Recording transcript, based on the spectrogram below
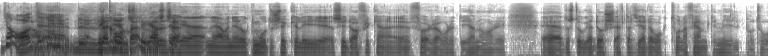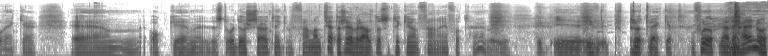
Ja, det, du Det väljer ju själv vad du konstigaste säger. är när jag var nere och åkte motorcykel i eh, Sydafrika eh, förra året i januari. Eh, Då stod jag och duschade efter att jag hade åkt 250 mil på två veckor. Ehm, Och eh, jag står och duschar och tänker, vad fan man tvättar sig överallt och så tycker jag, vad fan har jag fått här i, i, i, i pruttvecket? Och får upp, ja det här är nog,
